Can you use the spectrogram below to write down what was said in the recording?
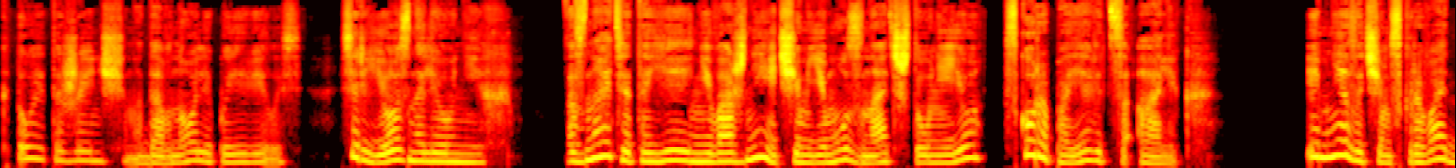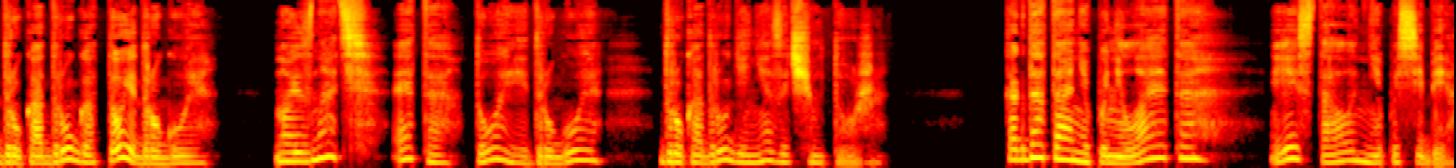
Кто эта женщина, давно ли появилась, серьезно ли у них. Знать это ей не важнее, чем ему знать, что у нее скоро появится Алик. И мне зачем скрывать друг от друга то и другое. Но и знать это, то и другое друг о друге незачем тоже. Когда Таня поняла это, ей стало не по себе.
